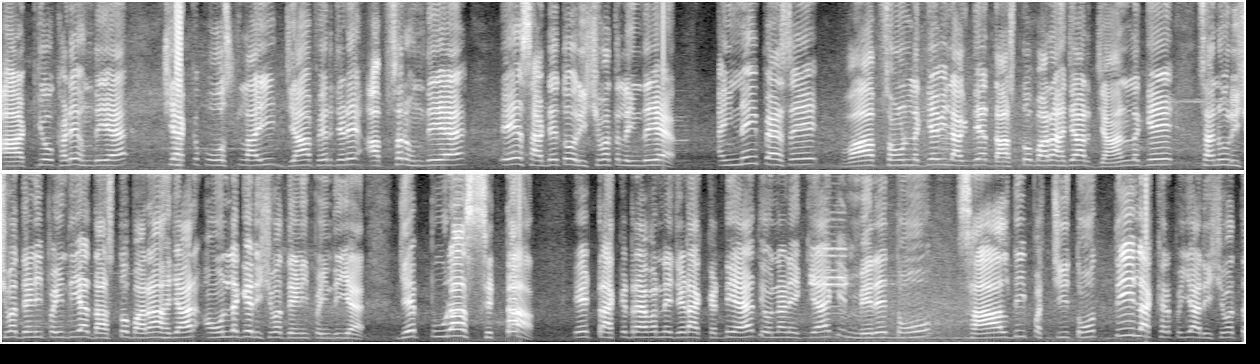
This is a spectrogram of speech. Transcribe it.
ਆਰਟੀਓ ਖੜੇ ਹੁੰਦੇ ਆ ਚੈੱਕ ਪੋਸਟ ਲਾਈ ਜਾਂ ਫਿਰ ਜਿਹੜੇ ਅਫਸਰ ਹੁੰਦੇ ਆ, ਇਹ ਸਾਡੇ ਤੋਂ ਰਿਸ਼ਵਤ ਲੈਂਦੇ ਆ। ਇੰਨੇ ਹੀ ਪੈਸੇ ਵਾਪਸ ਆਉਣ ਲੱਗੇ ਵੀ ਲੱਗਦੇ ਆ 10 ਤੋਂ 12000 ਜਾਣ ਲੱਗੇ, ਸਾਨੂੰ ਰਿਸ਼ਵਤ ਦੇਣੀ ਪੈਂਦੀ ਆ 10 ਤੋਂ 12000 ਆਉਣ ਲੱਗੇ ਰਿਸ਼ਵਤ ਦੇਣੀ ਪੈਂਦੀ ਹੈ ਜੇ ਪੂਰਾ ਸਿੱਟਾ ਇਹ ਟਰੱਕ ਡਰਾਈਵਰ ਨੇ ਜਿਹੜਾ ਕੱਢਿਆ ਹੈ ਤੇ ਉਹਨਾਂ ਨੇ ਕਿਹਾ ਕਿ ਮੇਰੇ ਤੋਂ ਸਾਲ ਦੀ 25 ਤੋਂ 30 ਲੱਖ ਰੁਪਈਆ ਰਿਸ਼ਵਤ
